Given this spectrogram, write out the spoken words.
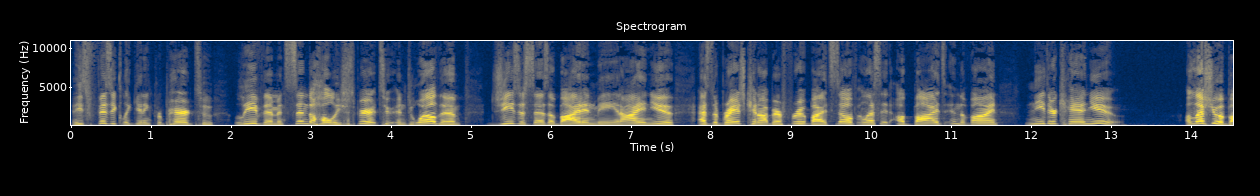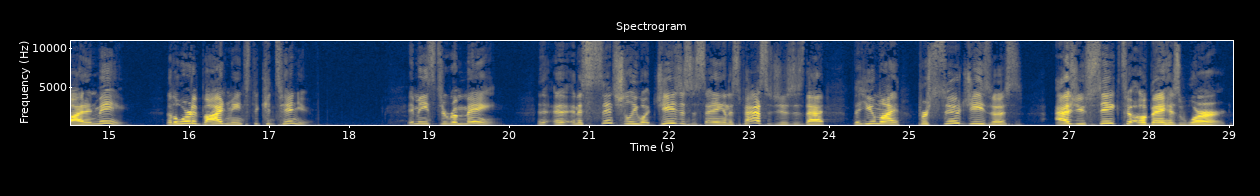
and he's physically getting prepared to leave them and send the Holy Spirit to indwell them. Jesus says, Abide in me, and I in you. As the branch cannot bear fruit by itself unless it abides in the vine, neither can you, unless you abide in me. Now, the word abide means to continue, it means to remain. And, and essentially, what Jesus is saying in this passage is, is that, that you might pursue Jesus as you seek to obey his word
